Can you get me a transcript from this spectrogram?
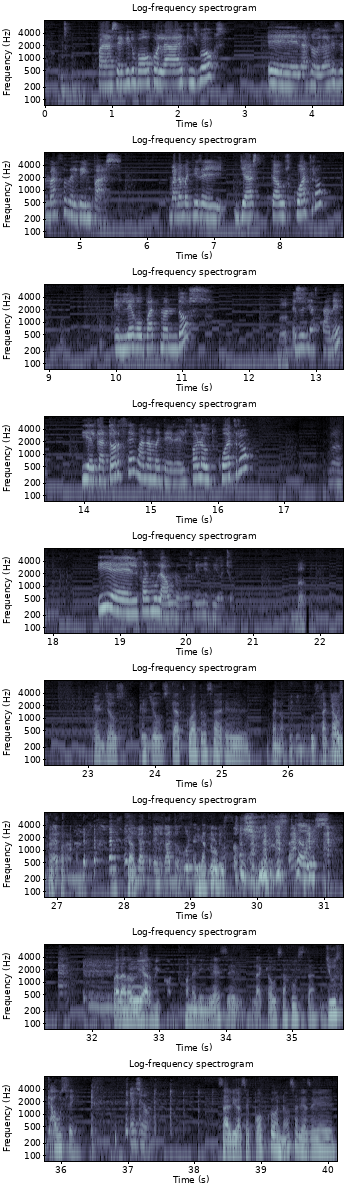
para seguir un poco con la Xbox, eh, las novedades de marzo del Game Pass. Van a meter el Just Cause 4, el Lego Batman 2, Buh. esos ya están, ¿eh? Y el 14 van a meter el Fallout 4 Eh, y el Fórmula 1 2018. buh. el Joe's, el Joe's Cat 4, sa- el, bueno, justa causa Cat. para no, El gato, el gato justo. el gato justo, Just para no liarme con, con el inglés, el- la causa justa Just Cause. Eso. salió hace poco, ¿no? Salió hace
